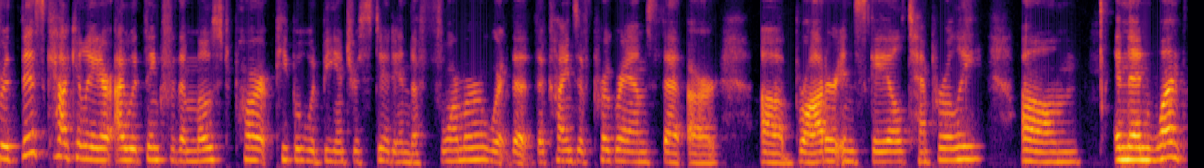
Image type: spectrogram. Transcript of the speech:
for this calculator, I would think for the most part, people would be interested in the former, where the, the kinds of programs that are uh, broader in scale temporally. Um, and then one,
